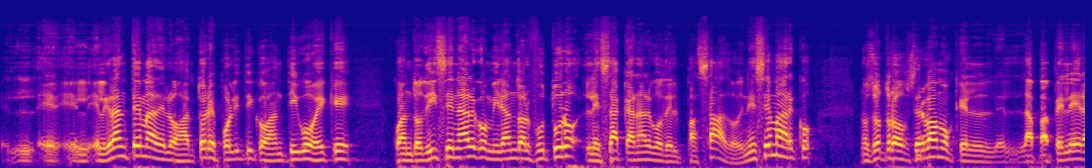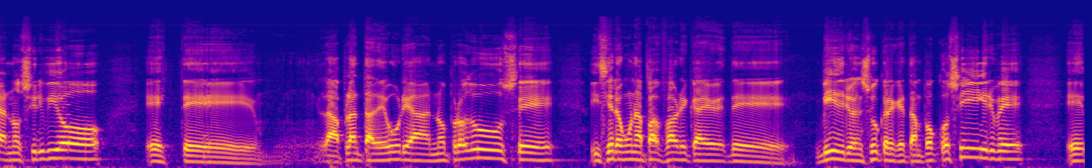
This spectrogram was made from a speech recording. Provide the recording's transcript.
el, gran tema de los actores políticos antiguos es que cuando dicen algo mirando al futuro, le sacan algo del pasado. En ese marco, nosotros observamos que la papelera no sirvió, este, la planta de urea no produce, hicieron una fábrica de vidrio en Sucre que tampoco sirve. Eh,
